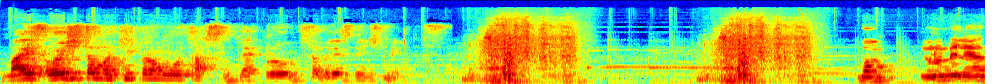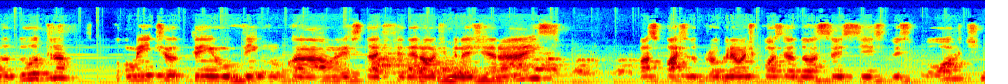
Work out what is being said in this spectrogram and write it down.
Mas hoje estamos aqui para um outro assunto, né? Para o estabelecimento de metas. Bom, meu nome é Leandro Dutra. Atualmente eu tenho vínculo com a Universidade Federal de Minas Gerais. Faço parte do programa de pós-graduação em Ciência do Esporte,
